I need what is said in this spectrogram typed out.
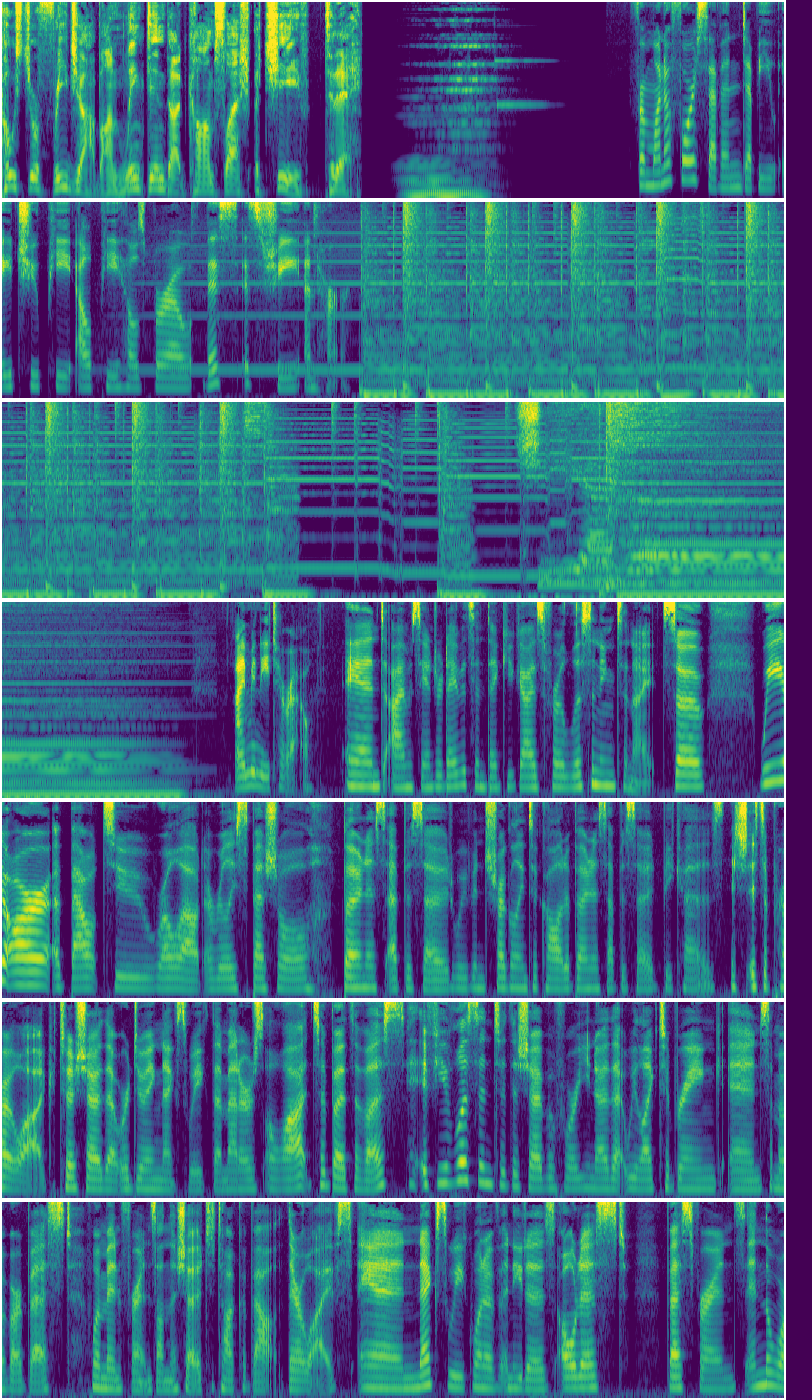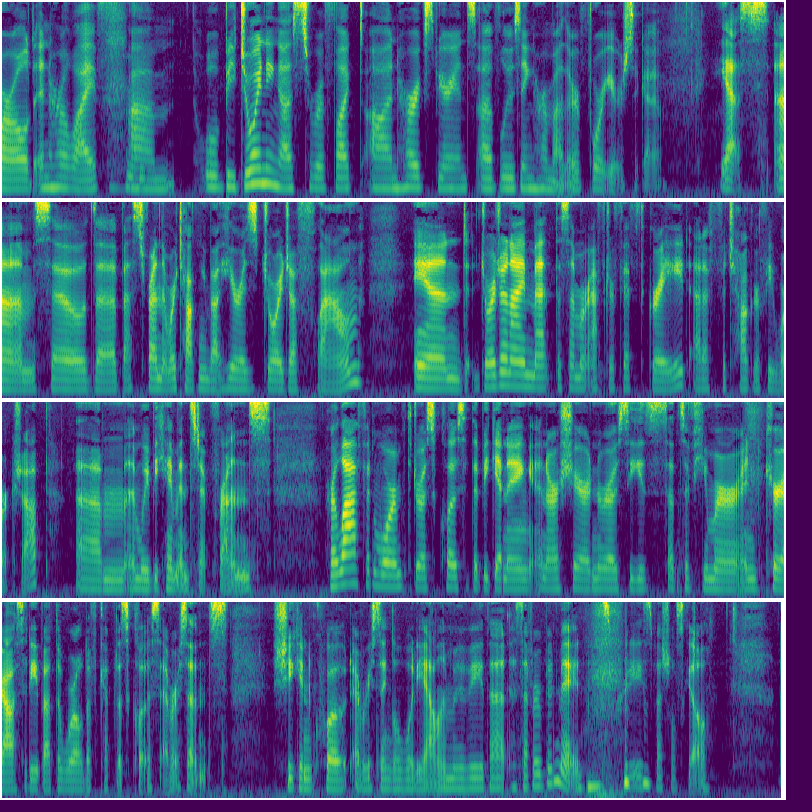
Post your free job on linkedin.com/achieve slash achieve today. From 1047 WHUP LP Hillsborough, this is She and Her. She and I'm Anita Rao. And I'm Sandra Davidson. Thank you guys for listening tonight. So, we are about to roll out a really special bonus episode. We've been struggling to call it a bonus episode because it's, it's a prologue to a show that we're doing next week that matters a lot to both of us. If you've listened to the show before, you know that we like to bring in some of our best women friends on the show to talk about their lives. And next week, one of Anita's oldest best friends in the world in her life um, will be joining us to reflect on her experience of losing her mother four years ago. Yes. Um, so the best friend that we're talking about here is Georgia Flaum. And Georgia and I met the summer after fifth grade at a photography workshop, um, and we became instant friends. Her laugh and warmth drew us close at the beginning, and our shared neuroses, sense of humor, and curiosity about the world have kept us close ever since. She can quote every single Woody Allen movie that has ever been made. It's a pretty special skill.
